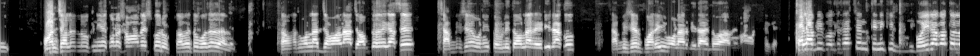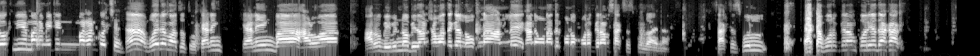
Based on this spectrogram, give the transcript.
অঞ্চলের লোক নিয়ে কোনো সমাবেশ করুক, তবে তো বোঝা যাবে। সৌগাত মোল্লার জমানা জব্দ হয়ে গেছে। ছাব্বিশে উনি তবলি তবলা রেডি রাখুক ছাব্বিশের পরেই ওনার বিদায় দেওয়া হবে ভাঙড় থেকে। তাহলে আপনি বলতে চাচ্ছেন তিনি কি বহিরাগত লোক নিয়ে মানে মিটিং মারান করছেন? হ্যাঁ বৈরগত তো। ক্যানিং ক্যানিং বা হাড়োয়া আরও বিভিন্ন বিধানসভা থেকে লোক না আনলে এখানে ওনাদের কোনো প্রোগ্রাম সাকসেসফুল হয় না। সাকসেসফুল একটা প্রোগ্রাম করিয়ে দেখাক।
